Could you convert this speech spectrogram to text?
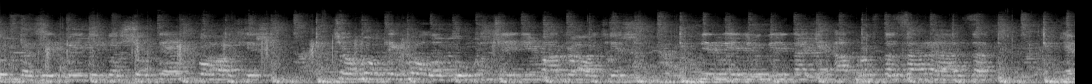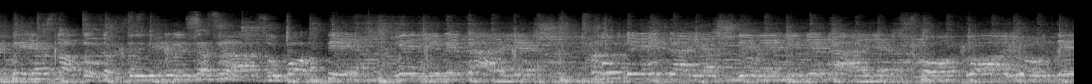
Ну скажи мені, то що ти хочеш? Чому ти голову мужчині морочиш? Ти не людина є, а просто зараза. Якби я знав, то завселилися зразу, бо ти мені не даєш, ну ти даєш, ти мені не даєш спокою, ти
